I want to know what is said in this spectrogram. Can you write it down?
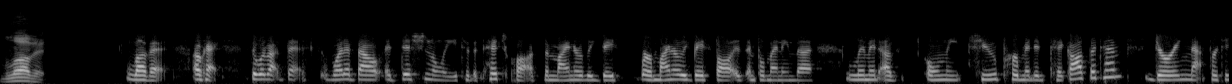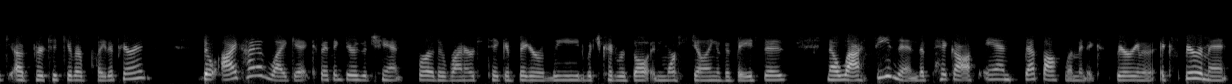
Love it. Love it. Okay. So what about this? What about additionally to the pitch clock, the minor league base or minor league baseball is implementing the limit of only two permitted pickoff attempts during that particular particular plate appearance. So I kind of like it because I think there's a chance for the runner to take a bigger lead, which could result in more stealing of the bases. Now, last season, the pickoff and step off limit experiment, experiment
